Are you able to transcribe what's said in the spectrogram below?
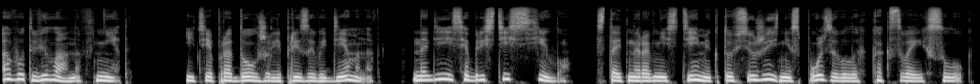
а вот виланов нет. И те продолжили призывы демонов, надеясь обрести силу, стать наравне с теми, кто всю жизнь использовал их как своих слуг.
